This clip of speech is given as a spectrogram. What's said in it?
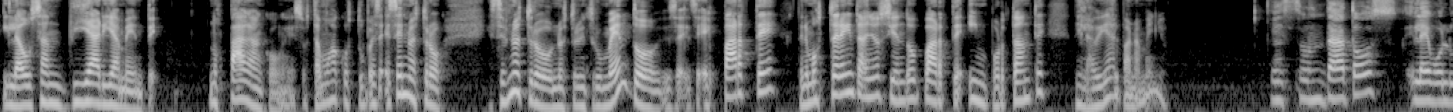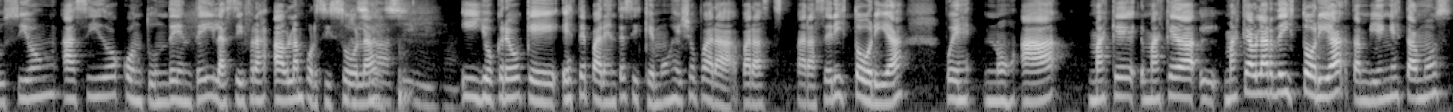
y la usan diariamente. Nos pagan con eso, estamos acostumbrados. Ese es nuestro, ese es nuestro, nuestro instrumento. Es- es parte, tenemos 30 años siendo parte importante de la vida del panameño. Son datos, la evolución ha sido contundente y las cifras hablan por sí solas. Y yo creo que este paréntesis que hemos hecho para, para, para hacer historia, pues nos ha, más que, más, que, más que hablar de historia, también estamos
